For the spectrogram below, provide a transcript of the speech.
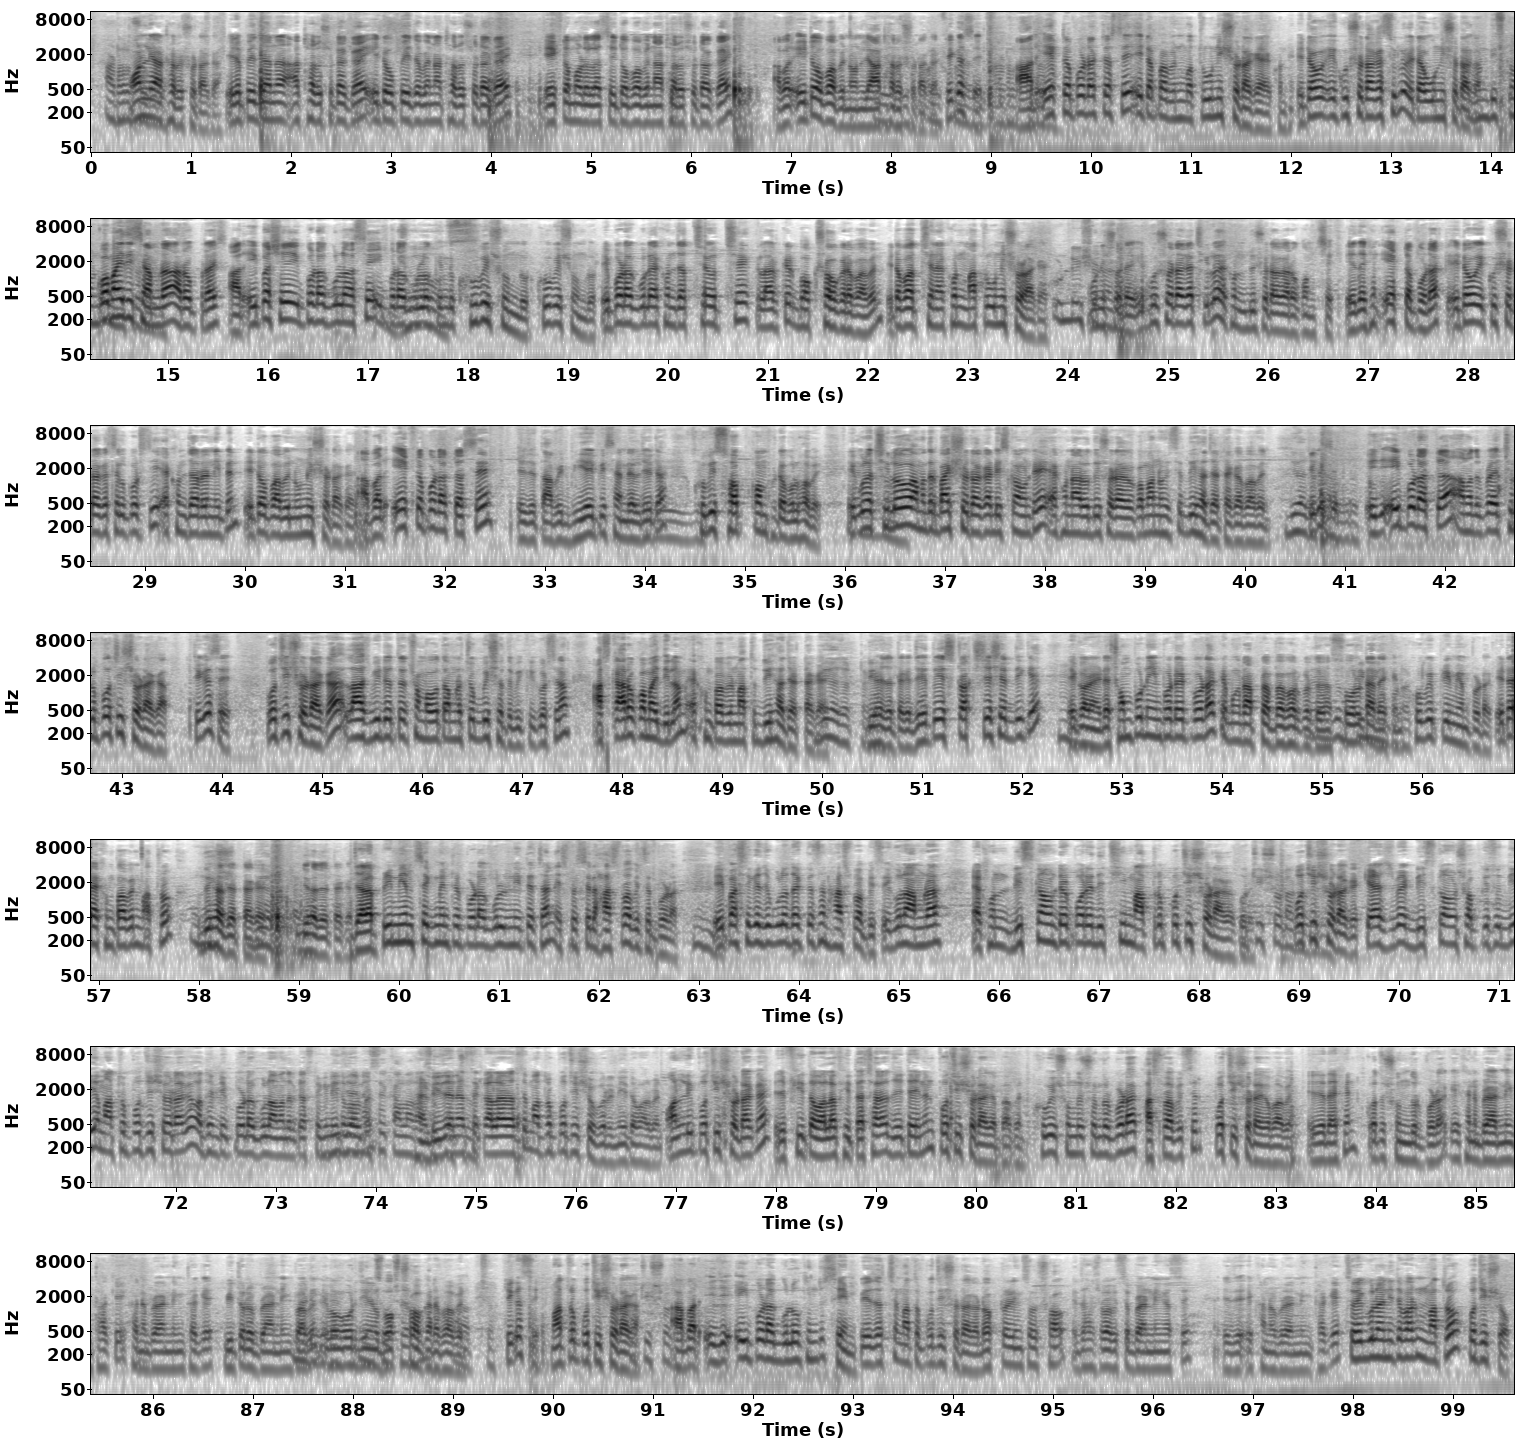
অনলি আঠারোশো টাকা। এটা পেয়ে যাবেন আঠারোশো টাকায় এটাও পেয়ে যাবেন আঠারোশো টাকায়। একটা মডেল আছে এটাও পাবেন আঠারোশো টাকায়। আবার এটাও পাবেন অনলি আঠারোশো টাকা ঠিক আছে? আর একটা প্রোডাক্ট আছে এটা পাবেন মাত্র উনিশশো টাকা এখন। এটাও একুশশো টাকা ছিল এটা উনিশশো টাকা। কমাই দিছি আমরা আরও প্রাইস আর এই পাশে এই প্রোডাক্টগুলো আছে এই প্রোডাক্টগুলো কিন্তু খুবই সুন্দর খুবই সুন্দর। এই প্রোডাক্টগুলো এখন যাচ্ছে হচ্ছে ক্লার্কের বক্স সহকারে পাবেন। এটা পাচ্ছেন এখন মাত্র উনিশশো টাকায়। উনিশশো টাকা একুশশো টাকা ছিল এখন দুশো টাকা আরও কমছে। এ দেখেন একটা প্রোডাক্ট এটাও একুশশো টাকা সেল করছি। এখন যারা নেবেন এটাও পাবেন উনিশশো টাকায়। আবার একটা প্রোডাক্ট আছে এই যে তাবির ভিআইপি স্যান্ডেল যেটা খুবই সফট কমফোর্টেবল হবে। এগুলো ছিল আমাদের বাইশশো টাকা ডিসকাউন্টে এখন আরও দুশো টাকা কমানো হয়েছে দুই হাজার টাকা পাবেন। ঠিক আছে? এই এই প্রোডাক্টটা আমাদের প্রায় ছিল পঁচিশশো টাকা ঠিক আছে? পঁচিশশো টাকা। লাস্ট ভিডিওতে সম্ভবত আমরা চব্বিশশোতে বিক্রি করছিলাম। আজকে আরও কমাই দিলাম এখন পাবেন মাত্র দুই হাজার টাকায়। 2000 টাকা। দুই হাজার টাকা। যেহেতু স্টক শেষের দিকে এ কারণে এটা সম্পূর্ণ ইম্পোর্টেড প্রোডাক্ট এবং রাপটাপ ব্যবহার করতে হবে। সোলটা দেখেন খুবই প্রিমিয়াম প্রোডাক্ট এটা এখন পাবেন মাত্র দুই হাজার টাকায়। দুই হাজার টাকা। যারা প্রিমিয়াম সেগমেন্টের প্রোডাক্টগুলো নিতে চান স্পেশালি হাসপাপিসের প্রোডাক্ট এই পাশ থেকে যেগুলো দেখতেছেন হাসপাপিস এগুলো আমরা এখন ডিসকাউন্টের পরে দিচ্ছি মাত্র পঁচিশশো টাকা করে। পঁচিশশো টাকা। টাকা। ক্যাশব্যাক ডিসকাউন্ট সবকিছু দিয়ে মাত্র পঁচিশশো টাকা অথেন্টিক প্রোডাক্টগুলো আমাদের কাছ থেকে নিতে পারবেন। হ্যাঁ ডিজাইন আছে কালার আছে মাত্র পঁচিশশো করে নিতে পারবেন। অনলি পঁচিশশো টাকায় যে ফিতাওয়ালা ফিতা ছাড়া যেটাই নেন পঁচিশশো টাকা পাবেন। খুবই সুন্দর সুন্দর প্রোডাক্ট হাসপাপিসের পঁচিশশো টাকা পাবেন। এই যে দেখেন কত সুন্দর প্রোডাক্ট এখানে ব্র্যান্ডিং থাকে এখানে ব্র্যান্ডিং থাকে ভিতরে ব্র্যান্ডিং পাবেন এবং অরিজিনাল বক্স সহকারে পাবেন। ঠিক আছে? মাত্র পঁচিশশো টাকা। আবার এই যে এই প্রোডাক্টগুলো কিন্তু সেম পেয়ে যাচ্ছে মাত্র পঁচিশশো টাকা। ডক্টর ইনসোল সহ এই যে হাসপাপিসের ব্র্যান্ডিং আছে। এই যে এখানেও ব্র্যান্ডিং থাকে। তো এগুলো নিতে পারবেন মাত্র পঁচিশশো।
